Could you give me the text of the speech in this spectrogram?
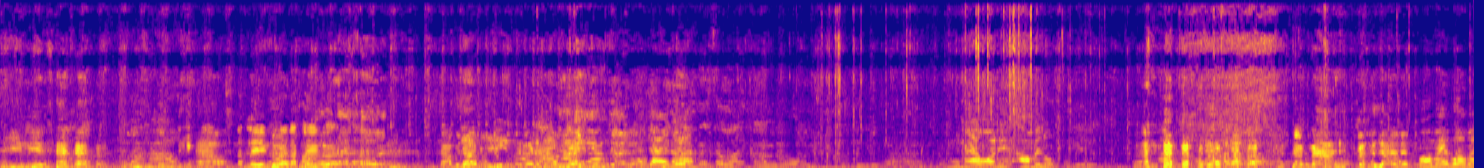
ผู้หญิงเรีข้าวนักเลงด้วยนักเลงด้วยถาม ผู้ชายผู้หญิงใหญ่ยิ้มใหญ่ใหญ่นะหนูแมวอะนี่เอาไหมลูกอยากหน้าใหญ่เลยพอไหมพอไหม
